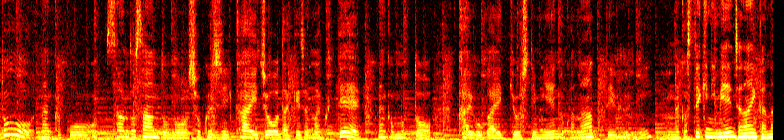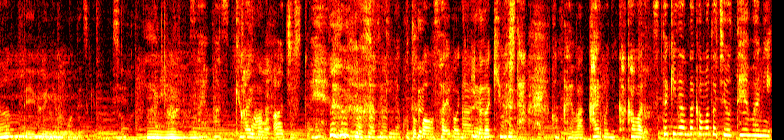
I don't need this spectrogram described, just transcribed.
と、なんかこうサンドサンドの食事会場だけじゃなくてなんかもっと介護が影響して見えるのかなっていうふうに、うん、なんか素敵に見えるんじゃないかなっていうふうに思うんですけどね。そうねありがとうございます。介護アーティスト、素敵な言葉を最後にいただきました。今回は介護に関わる素敵な仲間たちをテーマに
